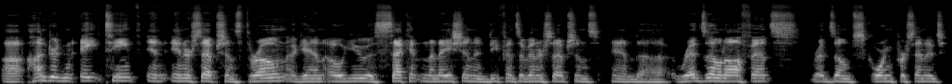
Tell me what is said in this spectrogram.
uh, 118th in interceptions thrown. Again, OU is second in the nation in defensive interceptions and uh, red zone offense, red zone scoring percentage.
